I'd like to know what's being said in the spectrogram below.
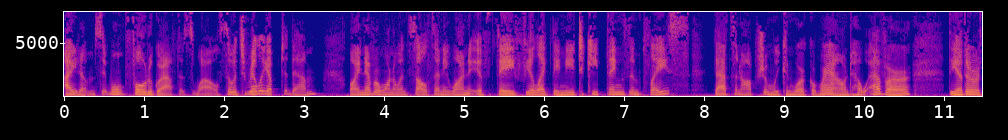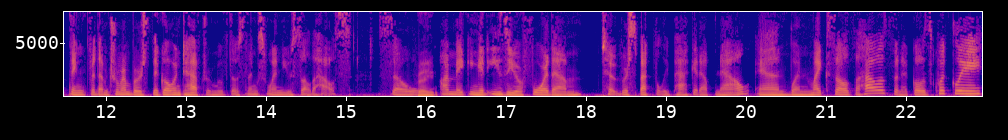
items. It won't photograph as well. So it's really up to them. I never want to insult anyone if they feel like they need to keep things in place that's an option we can work around. However, the other thing for them to remember is they're going to have to remove those things when you sell the house. So right. I'm making it easier for them to respectfully pack it up now. And when Mike sells the house and it goes quickly,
